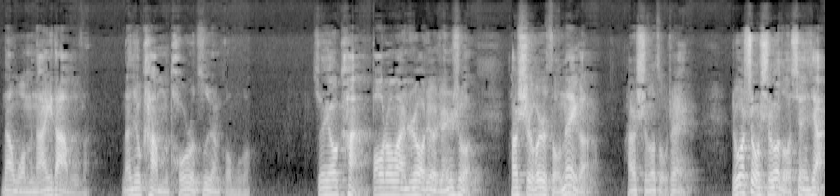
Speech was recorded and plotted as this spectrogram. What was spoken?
那我们拿一大部分，那就看我们投入资源够不够。所以要看包装完之后这个人设，它适合是走那个，还是适合走这个。如果就适合走线下，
